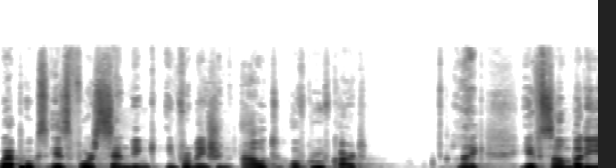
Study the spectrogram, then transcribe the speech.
webhooks is for sending information out of GrooveKart. Like if somebody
